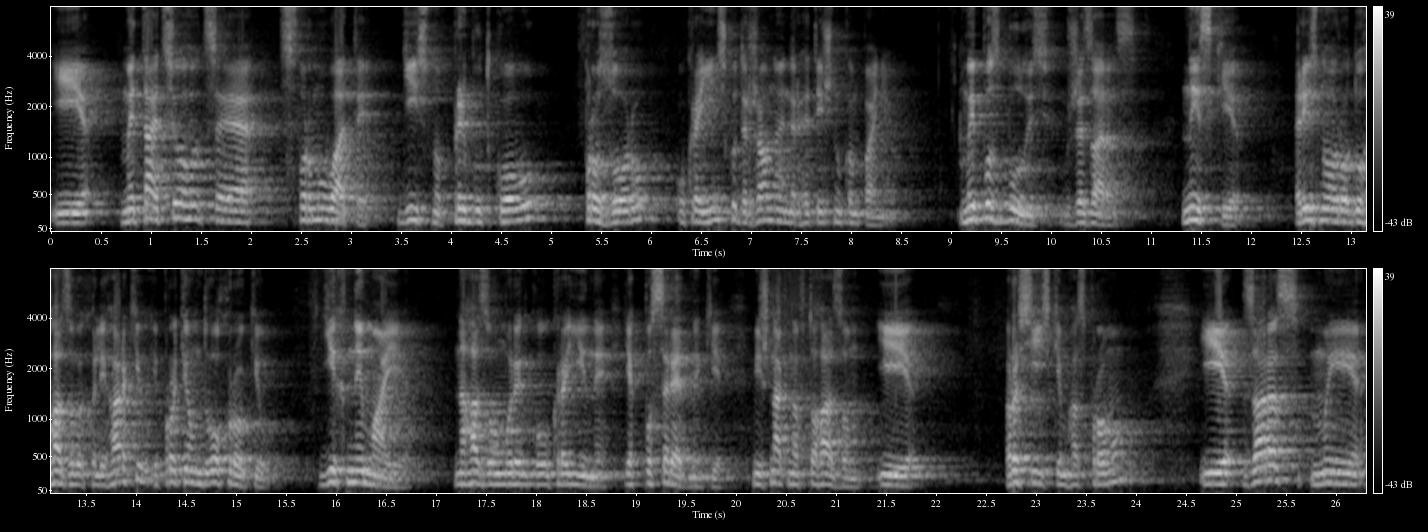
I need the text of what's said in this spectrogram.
І мета цього це сформувати дійсно прибуткову, прозору українську державну енергетичну компанію. Ми позбулись вже зараз низки різного роду газових олігархів, і протягом двох років їх немає на газовому ринку України як посередники між НАК Нафтогазом і російським Газпромом. І зараз ми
